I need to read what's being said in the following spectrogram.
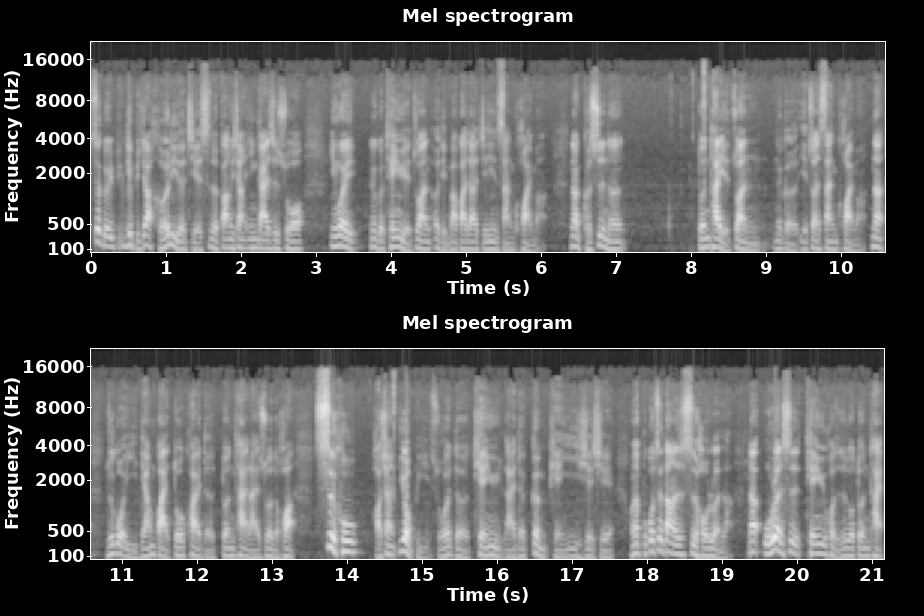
这个一个比较合理的解释的方向，应该是说，因为那个天宇也赚二点八八加接近三块嘛，那可是呢？敦泰也赚那个也赚三块嘛，那如果以两百多块的敦泰来说的话，似乎好像又比所谓的天域来的更便宜一些些。那不过这当然是事后论了。那无论是天域或者是说敦泰，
